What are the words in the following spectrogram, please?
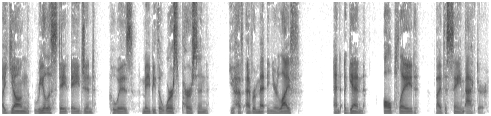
a young real estate agent who is maybe the worst person you have ever met in your life. And again, all played by the same actor.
